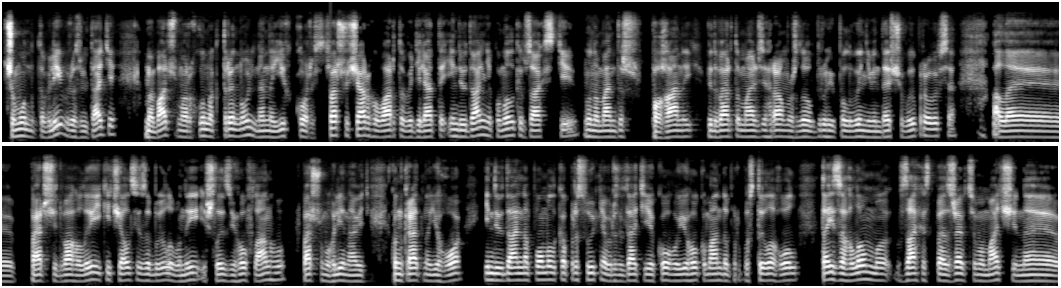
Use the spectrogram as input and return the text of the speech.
чому на таблі в результаті ми бачимо рахунок 3-0 не на їх користь. В першу чергу варто виділяти індивідуальні помилки в захисті. Ну на Мендеш поганий, відверто матч зіграв. Можливо, в другій половині він дещо виправився, але перші два голи, які Челсі забило, вони йшли з його флангу. В першому голі навіть конкретно його індивідуальна помилка присутня, в результаті якого його команда пропустила гол. Та й загалом захист ПСЖ в цьому матчі не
